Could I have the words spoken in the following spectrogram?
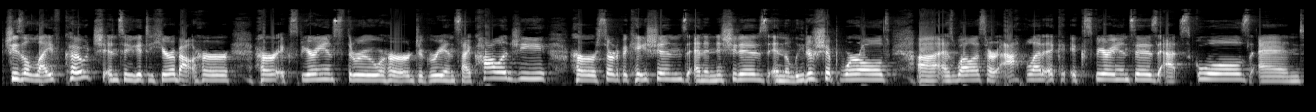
She's a life coach. And so you get to hear about her, her experience through her degree in psychology, her certifications and initiatives in the leadership world, uh, as well as her athletic experiences at schools. And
